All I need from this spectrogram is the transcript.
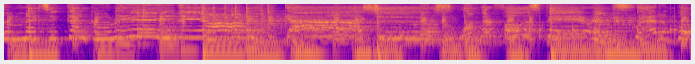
the Mexican Caribbean. A wonderful experience, incredible.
